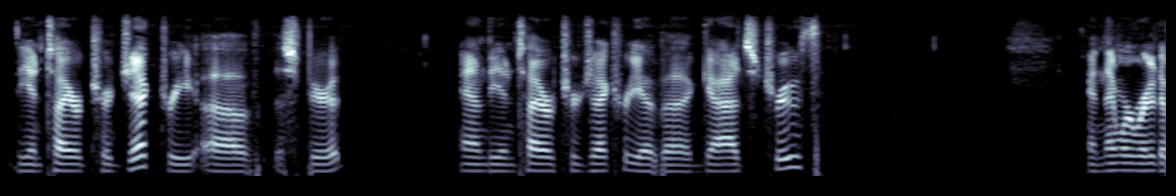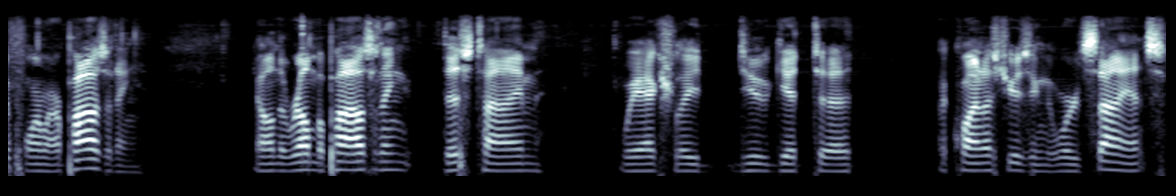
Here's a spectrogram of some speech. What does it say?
the entire trajectory of the spirit and the entire trajectory of uh, God's truth and then we're ready to form our positing. Now in the realm of positing, this time we actually do get uh, Aquinas using the word science.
